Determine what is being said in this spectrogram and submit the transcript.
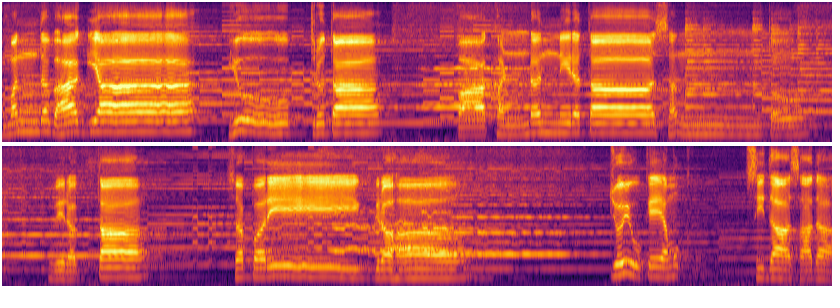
મંદભાગ્યા હ્યુપદ્રુતા પાખંડ નિરતા સંતો વિરક્તા સપરિગ્રહા જોયું કે અમુક સીધા, સાદા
